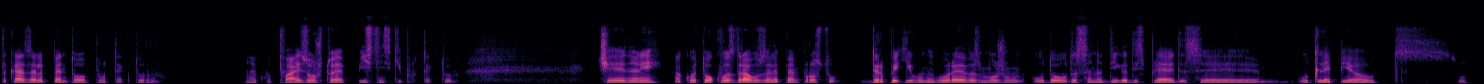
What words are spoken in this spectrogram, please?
така е залепен този протектор. Ако това изобщо е истински протектор. Че, нали, ако е толкова здраво залепен, просто дърпайки го нагоре е възможно отдолу да се надига дисплея и да се отлепя от, от,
